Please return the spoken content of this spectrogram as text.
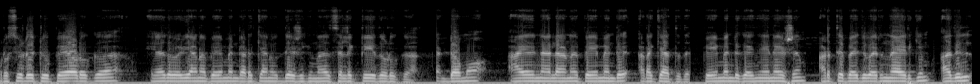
പ്രൊസീഡ് ടു പേ കൊടുക്കുക. ഏത് വഴിയാണ് പേയ്മെന്റ് അടയ്ക്കാൻ ഉദ്ദേശിക്കുന്നത്? സെലക്ട് ചെയ്ത് കൊടുക്കുക. ഡെമോ ആയതിനാലാണ് പേയ്മെന്റ് അടയ്ക്കാത്തത്. പേയ്മെന്റ് കഴിഞ്ഞതിന് ശേഷം അടുത്ത പേജ് വരുന്നതായിരിക്കും. അതിൽ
